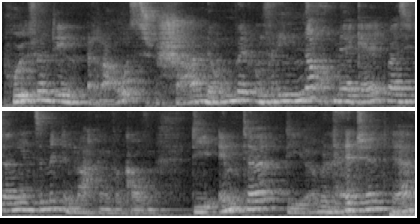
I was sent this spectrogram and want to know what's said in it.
pulvern den raus, schaden der Umwelt und verdienen noch mehr Geld, weil sie dann ihren Zement im Nachgang verkaufen. Die Ämter, die Urban Legend, ja,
